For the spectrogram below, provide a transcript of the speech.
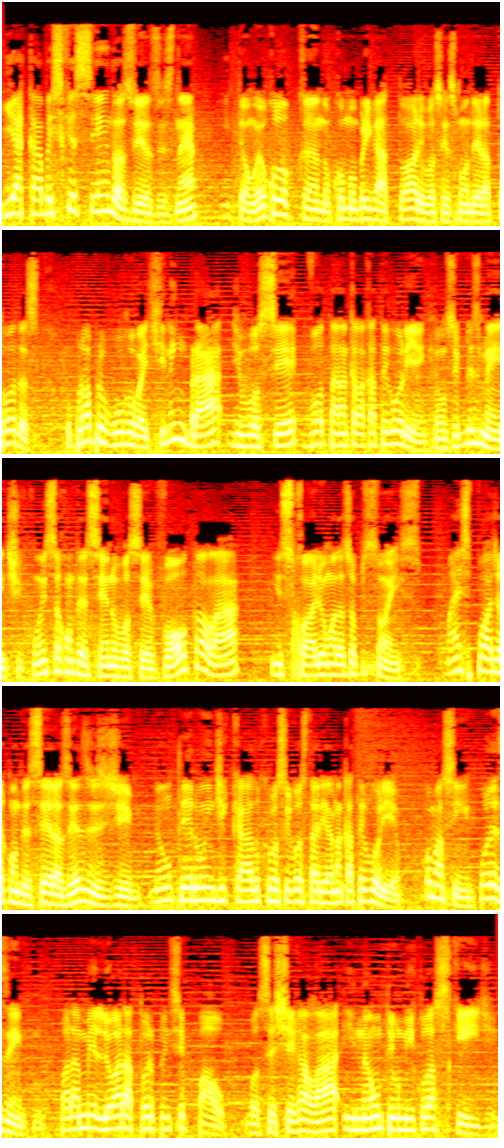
e acaba esquecendo às vezes, né? Então, eu colocando como obrigatório você responder a todas, o próprio Google vai te lembrar de você votar naquela categoria. Então, simplesmente, com isso acontecendo, você volta lá e escolhe uma das opções. Mas pode acontecer às vezes de não ter um indicado que você gostaria na categoria. Como assim? Por exemplo, para melhor ator principal, você chega lá e não tem o Nicolas Cage.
